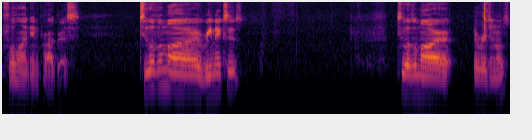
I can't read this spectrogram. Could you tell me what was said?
full on in progress. Two of them are remixes. Two of them are originals.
